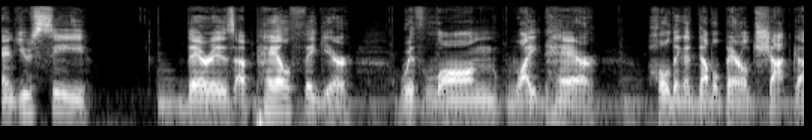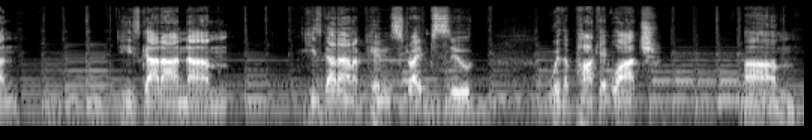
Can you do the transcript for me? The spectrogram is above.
and you see there is a pale figure with long white hair holding a double-barreled shotgun. He's got on um he's got on a pinstriped suit with a pocket watch. Um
